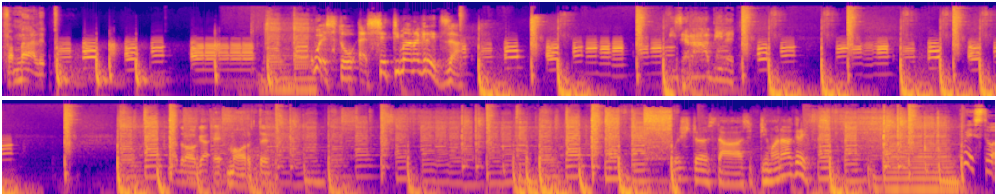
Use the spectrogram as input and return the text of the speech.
fa male. Questo è Settimana Grezza. Miserabile! Droga è morte. Questa è sta settimana grezza. Questo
